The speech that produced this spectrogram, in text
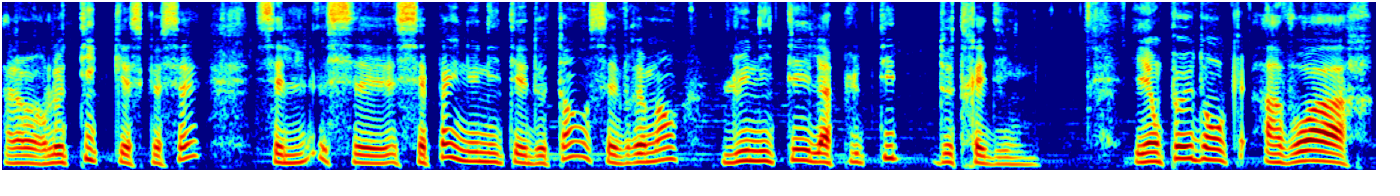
Alors le tick qu'est-ce que c'est? Ce n'est pas une unité de temps, c'est vraiment l'unité la plus petite de trading. Et on peut donc avoir,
